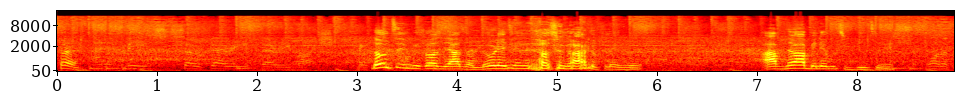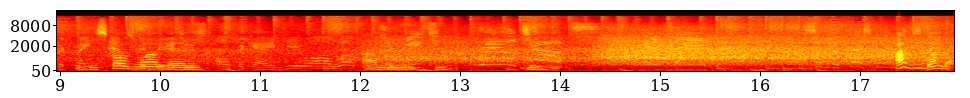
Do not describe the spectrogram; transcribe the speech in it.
Fair. Don't think because he has a low rating he doesn't know how to play with. I've never been able to beat him. If he scores one, then I'm in GG. How has he done that?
